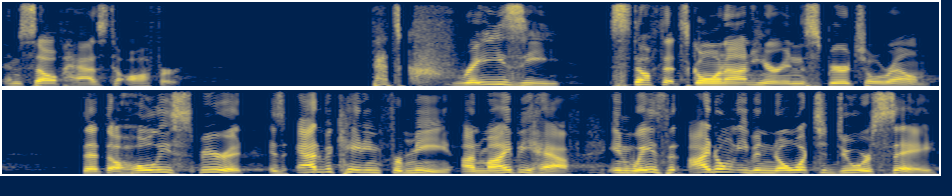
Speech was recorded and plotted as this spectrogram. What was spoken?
himself has to offer. That's crazy stuff that's going on here in the spiritual realm. That the Holy Spirit is advocating for me on my behalf in ways that I don't even know what to do or say,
